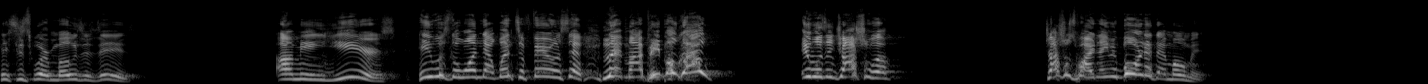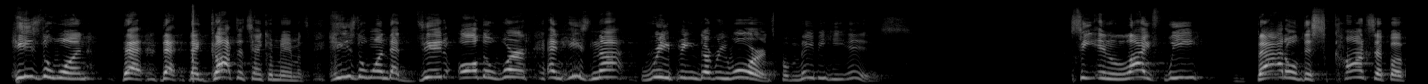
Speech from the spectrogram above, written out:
This is where Moses is. I mean, years. He was the one that went to Pharaoh and said, Let my people go. It wasn't Joshua. Joshua's probably not even born at that moment. He's the one that, that, that got the Ten Commandments. He's the one that did all the work and he's not reaping the rewards, but maybe he is. See, in life, we battle this concept of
